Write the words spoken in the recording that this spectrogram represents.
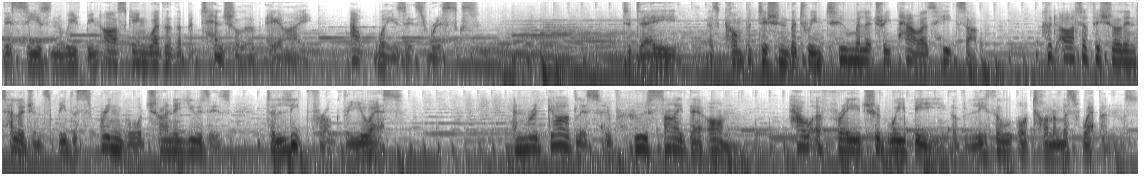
This season, we've been asking whether the potential of AI outweighs its risks. Today, as competition between two military powers heats up, could artificial intelligence be the springboard China uses to leapfrog the US? And regardless of whose side they're on, how afraid should we be of lethal autonomous weapons?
